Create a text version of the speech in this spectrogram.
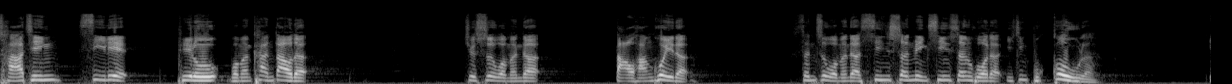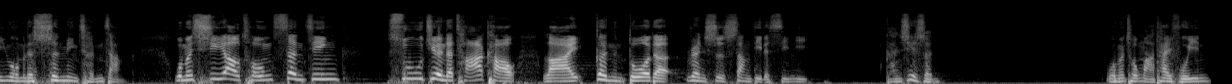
查经系列，譬如我们看到的，就是我们的导航会的，甚至我们的新生命、新生活的，已经不够了。因为我们的生命成长，我们需要从圣经书卷的查考来更多的认识上帝的心意。感谢神，我们从马太福音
